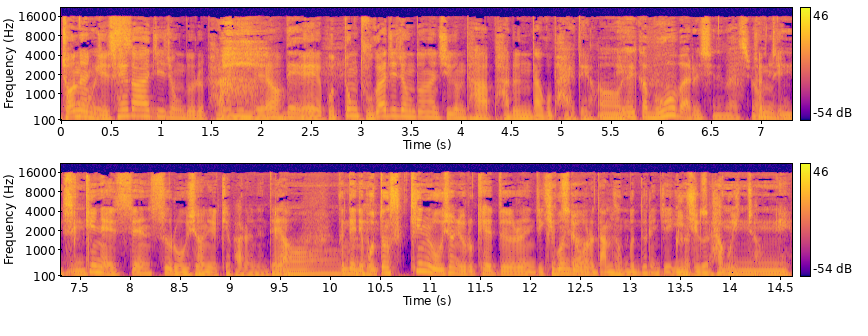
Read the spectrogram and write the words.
저는 이제 세 가지 정도를 바르는데요. 아, 네. 네. 보통 두 가지 정도는 지금 다 바른다고 봐야 돼요. 어, 네. 그러니까 뭐 바르시는 거예요? 저는 이제 스킨 에센스 로션 이렇게 바르는데요. 어, 근데 이제 네. 보통 스킨 로션 이렇게들은 이제 기본적으로 그렇죠? 남성분들은 이제 인식을 그렇죠. 하고 있죠. 네.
